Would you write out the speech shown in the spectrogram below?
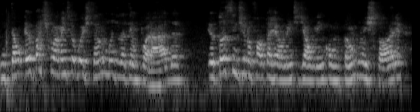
Então, eu particularmente estou gostando muito da temporada. Eu estou sentindo falta realmente de alguém contando uma história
